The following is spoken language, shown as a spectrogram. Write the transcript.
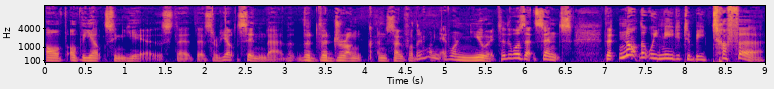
of, of the Yeltsin years, the, the sort of Yeltsin, the, the, the drunk, and so forth. Everyone, everyone knew it. So there was that sense that not that we needed to be tougher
